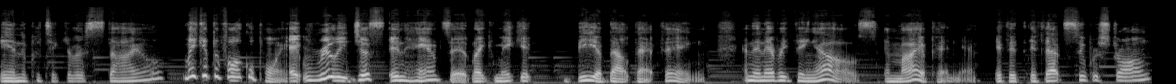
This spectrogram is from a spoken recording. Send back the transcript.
in a particular style, make it the focal point. It really just enhance it, like make it be about that thing. And then everything else, in my opinion, if it if that's super strong,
